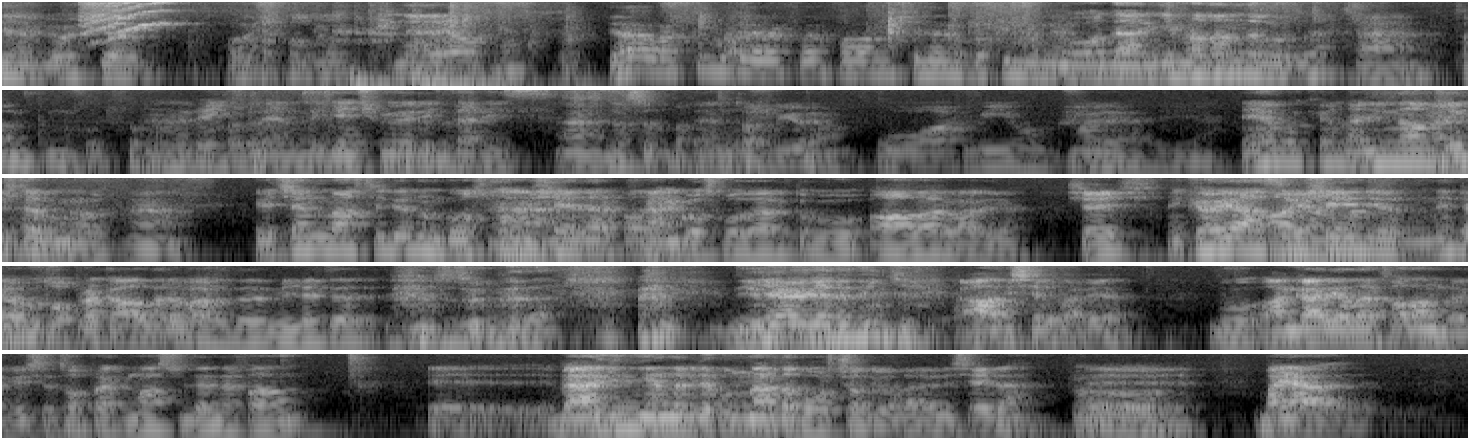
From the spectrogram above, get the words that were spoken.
Hoş geldin. Hoş buldum. Nelere bakıyorsun? Ya baktım burada evraklar falan bir şeyler bakayım hani. O dergi falan da burada. Ha, tanıtımı. Hı, Renklerinde genç müvekkillerdeyiz. Ha, nasıl bak fotoğrafı görüyor musun? Oo harbi iyi olmuş. Bayağı iyi ya. Neye bakıyorsun? Ali Nalcı'nın kitabı mı? bu? Ha. Geçen bahsediyordun gospel bir şeyler falan. Ben gospel ağırlıkta bu ağlar var ya. Şey, E, Köy ağası bir şey diyordun. Ne ya diyordun? bu toprak ağları vardı millete zulmeden. Niye öyle dedin ki? Abi şey var ya. Bu angaryalar falan bırakıyor işte toprak mahsullerine falan. E, verginin yanında bir de bunlar da borç alıyorlar hani şeyden. E, Oo. bayağı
